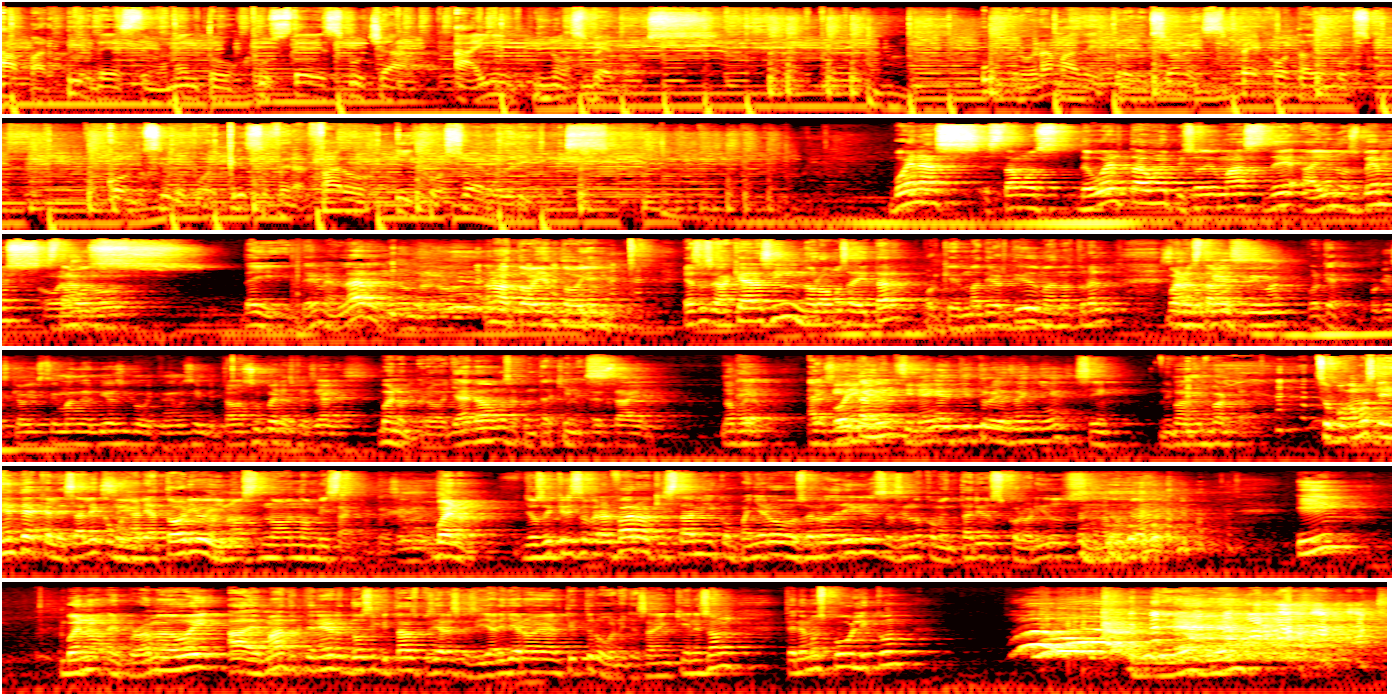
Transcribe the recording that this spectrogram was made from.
A partir de este momento, usted escucha Ahí nos vemos. Un programa de producciones PJ Don Bosco, conducido por Christopher Alfaro y Josué Rodríguez. Buenas, estamos de vuelta a un episodio más de Ahí nos vemos. Hola estamos. De, déjeme hablar. No, no, No, no, todo bien, todo bien. Eso se va a quedar así, no lo vamos a editar porque es más divertido, es más natural. Bueno, ¿Sabe por qué, estamos. Estima? ¿Por qué? Porque es que hoy estoy más nervioso porque tenemos invitados súper especiales. Bueno, pero ya le vamos a contar quién es. Está bien. No, Eh, pero, pero eh, si, hoy leen, también- si leen el título ya saben quién es. Sí. no No, no importa. importa. Supongamos que hay gente que le sale como Sí. en aleatorio y no, no, no han visto. Pues, Bueno, yo soy Christopher Alfaro, aquí está mi compañero José Rodríguez haciendo comentarios coloridos en la pantalla. Y bueno, el programa de hoy, además de tener dos invitados especiales que si ya leyeron en el título, bueno, ya saben quiénes son, tenemos público. Bien, bien.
